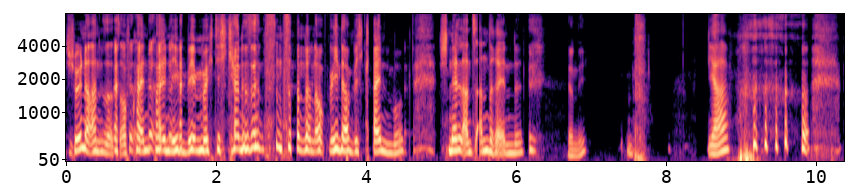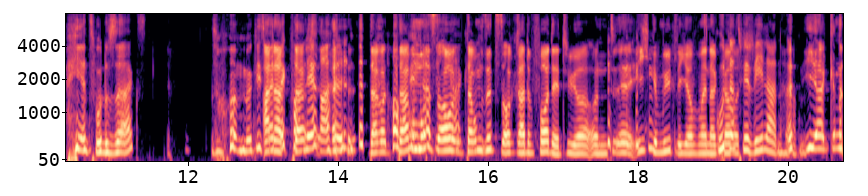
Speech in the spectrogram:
Schöner Ansatz. Auf keinen Fall neben wem möchte ich gerne sitzen, sondern auf wen habe ich keinen Bock. Schnell ans andere Ende. Ja, nicht? Ja. Jetzt, wo du sagst. So möglichst Anna, weit weg vom da- Lehrer halten. Darum, Auf darum, auch, darum sitzt du auch gerade vor der Tür und äh, ich gemütlich auf meiner Gut, Couch. dass wir WLAN haben. ja, genau.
